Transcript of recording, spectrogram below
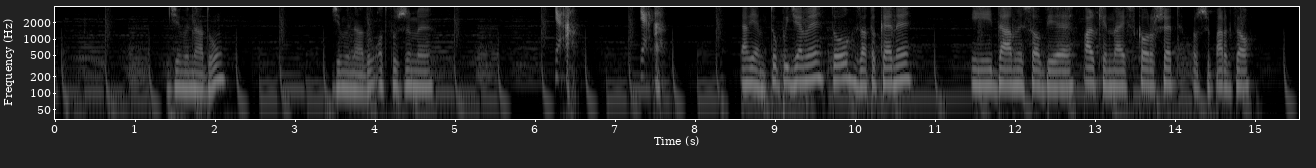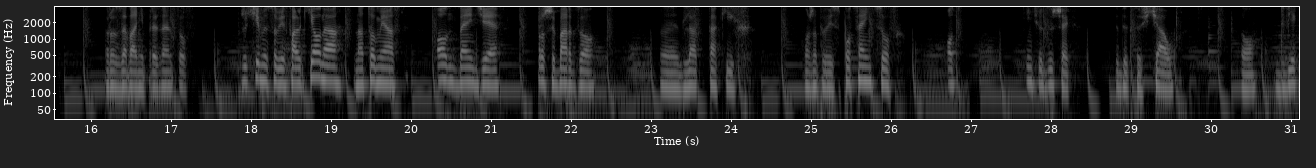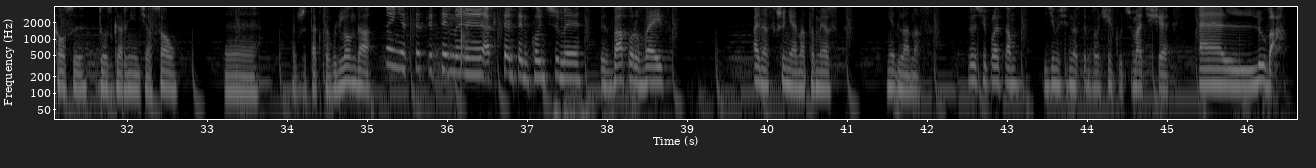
idziemy na dół, idziemy na dół, otworzymy... Ja! Ja! Ja wiem, tu pójdziemy, tu, za tokeny i damy sobie Falcon Knife Scorchet, proszę bardzo. Rozdawanie prezentów. Rzucimy sobie Falkiona, natomiast on będzie, proszę bardzo, y, dla takich, można powiedzieć, spoceńców od 5 dyszek, gdyby ktoś chciał, to dwie kosy do zgarnięcia są. Y, Także tak to wygląda. No i niestety tym y, akcentem kończymy Vapor Wave. Fajna skrzynia, natomiast nie dla nas. Serdecznie polecam. Widzimy się w następnym odcinku. Trzymajcie się. Eluwa!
